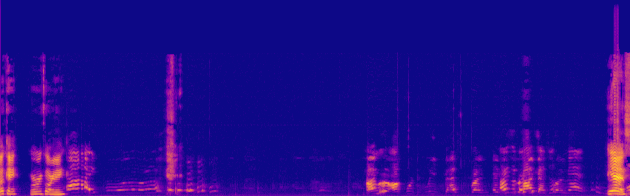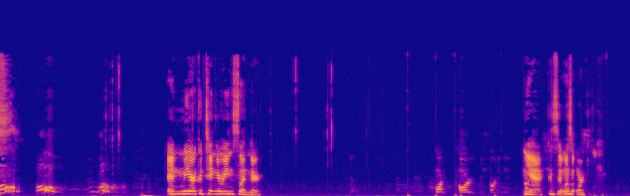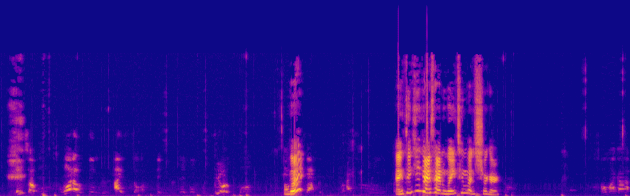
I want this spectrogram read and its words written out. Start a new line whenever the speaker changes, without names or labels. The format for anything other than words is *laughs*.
Okay, we're recording. *laughs*
I'm her awkwardly best friend, and
I'm the
my best friend.
Yes,
Oh, oh, oh.
and we are continuing Slender.
Or, or restarting it.
Yeah, because it wasn't working.
It's a, what a finger. I saw a finger. It was beautiful. Oh,
What?
I
think you guys had way too much sugar.
Oh my god.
